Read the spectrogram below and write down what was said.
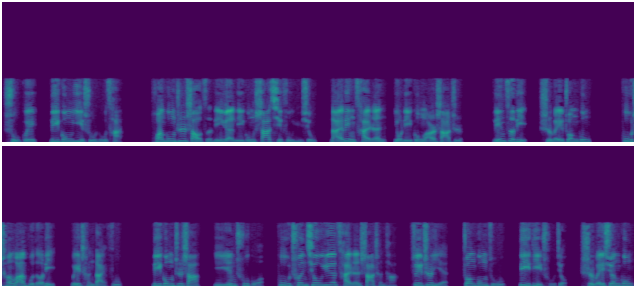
数归。立公亦数如蔡。桓公之少子临愿立公杀其父与兄，乃令蔡人又立公而杀之。临自立，是为庄公，故陈完不得立，为陈大夫。立功之杀，以淫出国，故春秋曰：“蔡人杀臣，他罪之也。”庄公卒，立地处就，是为宣公。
